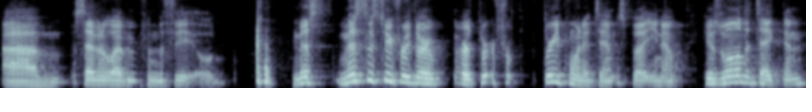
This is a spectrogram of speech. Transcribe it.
um, 7 11 from the field. Missed missed his two free throw or th- three point attempts, but you know, he was willing to take them.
